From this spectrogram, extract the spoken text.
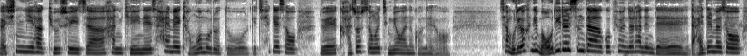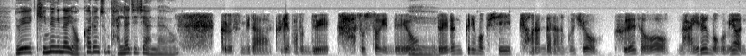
그러니까 심리학 교수이자 한 개인의 삶의 경험으로도 이렇게 책에서 뇌의 가소성을 증명하는 거네요. 참 우리가 흔히 머리를 쓴다고 표현을 하는데 나이 들면서 뇌의 기능이나 역할은 좀 달라지지 않나요? 그렇습니다. 그게 바로 뇌의 가소성인데요. 예. 뇌는 끊임없이 변한다라는 거죠. 그래서 나이를 먹으면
